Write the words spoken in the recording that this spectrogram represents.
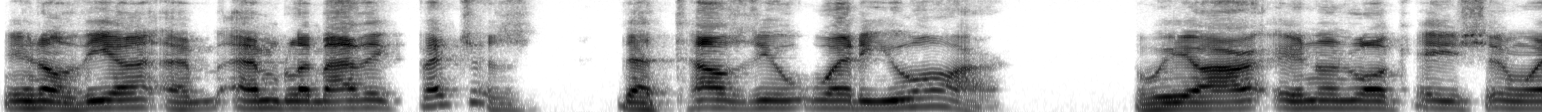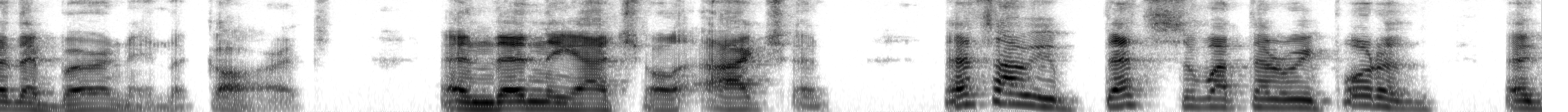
You know, the uh, emblematic pictures that tells you where you are. We are in a location where they're burning the cards, and then the actual action. That's how you. That's what the reporter, a,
